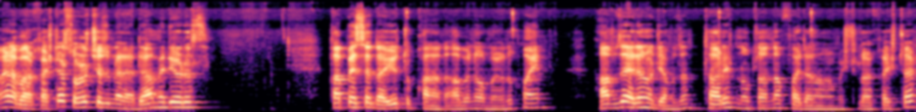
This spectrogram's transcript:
Merhaba arkadaşlar, soru çözümlerine devam ediyoruz. KPSS'de YouTube kanalına abone olmayı unutmayın. Hamza Eren hocamızın tarih notlarından faydalanılmıştır arkadaşlar.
